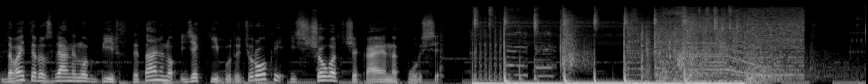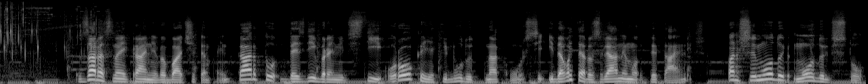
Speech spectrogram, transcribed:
Давайте розглянемо більш детально, які будуть уроки і що вас чекає на курсі. Зараз на екрані ви бачите майнкарту, де зібрані всі уроки, які будуть на курсі. І давайте розглянемо детальніше. Перший модуль модуль вступ.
